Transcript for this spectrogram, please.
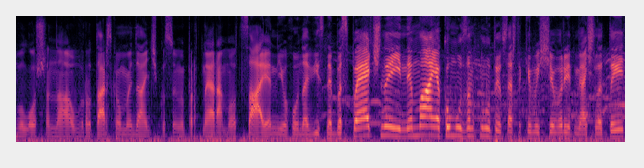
Волошина у воротарському майданчику своїми партнерами. От Савін, його навіс небезпечний. Немає кому замкнути. Все ж таки вище воріт м'яч летить.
